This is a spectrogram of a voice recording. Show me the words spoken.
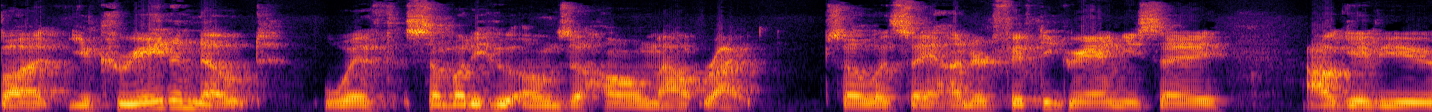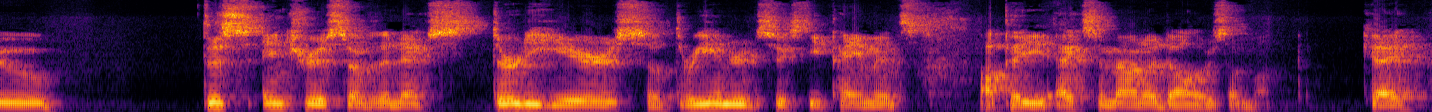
but you create a note with somebody who owns a home outright. So let's say 150 grand, you say, I'll give you this interest over the next 30 years, so 360 payments, I'll pay you X amount of dollars a month. Okay?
